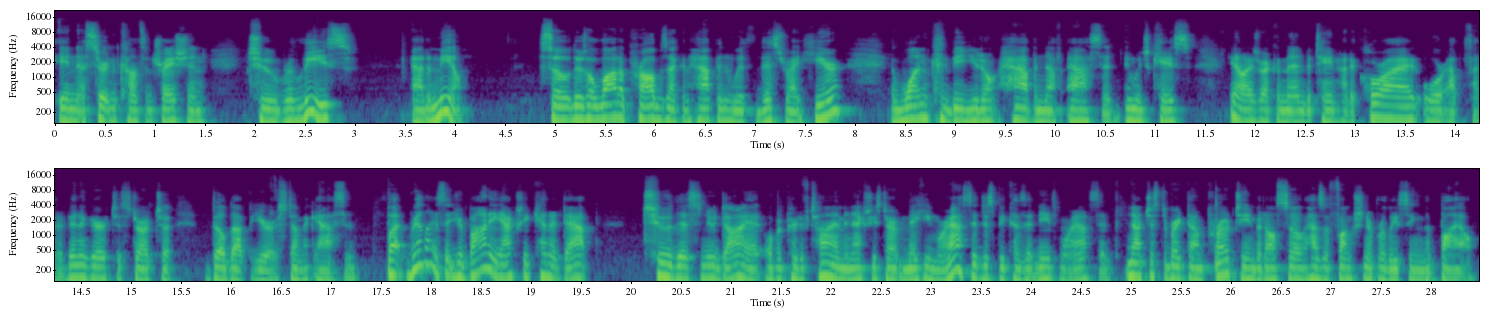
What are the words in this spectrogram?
in a certain concentration to release at a meal. So there's a lot of problems that can happen with this right here. One could be you don't have enough acid, in which case, you know, I always recommend betaine hydrochloride or apple cider vinegar to start to build up your stomach acid. But realize that your body actually can adapt to this new diet over a period of time and actually start making more acid just because it needs more acid. Not just to break down protein, but also has a function of releasing the bile.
